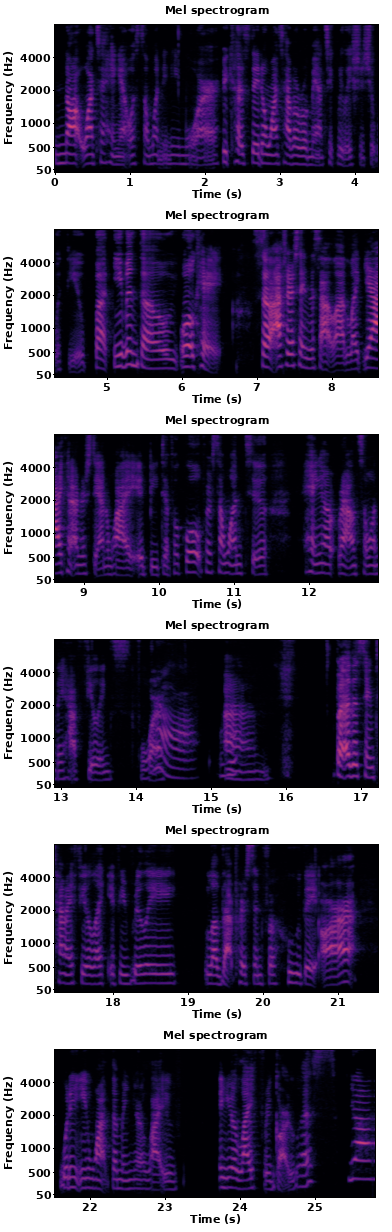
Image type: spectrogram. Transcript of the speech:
not want to hang out with someone anymore because they don't want to have a romantic relationship with you? But even though, well, okay, so after saying this out loud, like, yeah, I can understand why it'd be difficult for someone to hang around someone they have feelings for. Yeah. Mm-hmm. Um, but at the same time, I feel like if you really love that person for who they are, wouldn't you want them in your life in your life regardless? Yeah.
